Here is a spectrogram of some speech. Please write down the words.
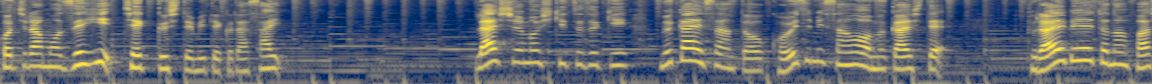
こちらもぜひチェックしてみてください。来週も引き続き向井さんと小泉さんをお迎えしてプライベートのファッ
